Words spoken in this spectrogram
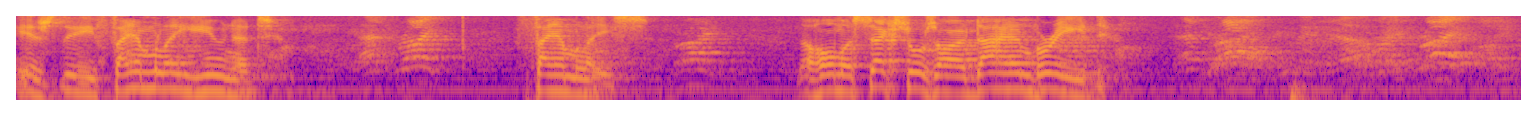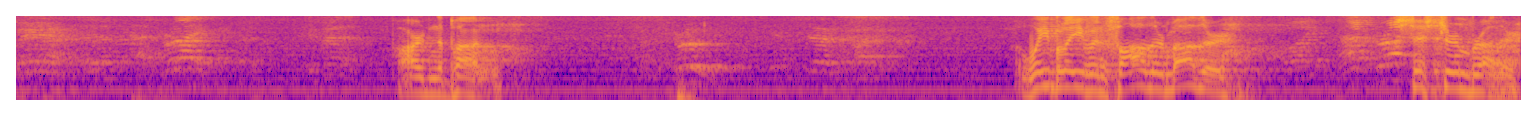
is the family unit. That's right. families. The homosexuals are a dying breed. Pardon the pun. We believe in father, mother, sister, and brother.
